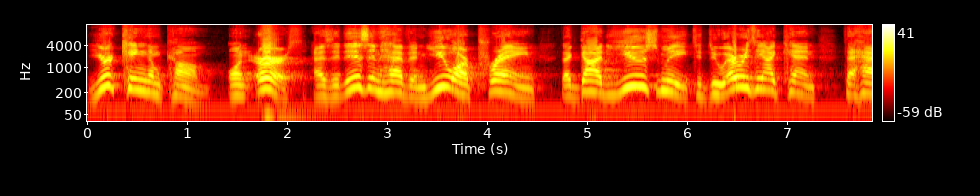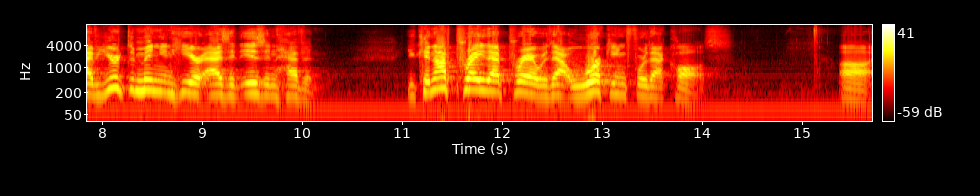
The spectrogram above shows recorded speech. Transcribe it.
Your kingdom come on earth as it is in heaven, you are praying that God use me to do everything I can to have your dominion here as it is in heaven. You cannot pray that prayer without working for that cause. Uh,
